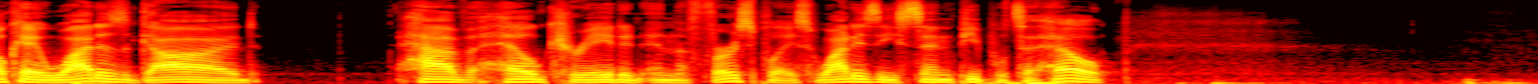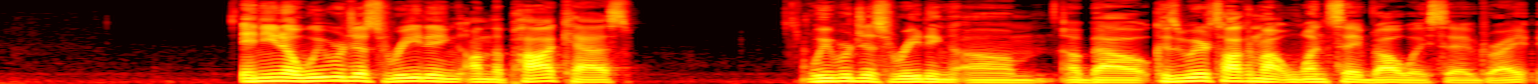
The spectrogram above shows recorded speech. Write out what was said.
okay, why does God have hell created in the first place? Why does he send people to hell? And you know, we were just reading on the podcast, we were just reading um about cuz we were talking about once saved always saved, right?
